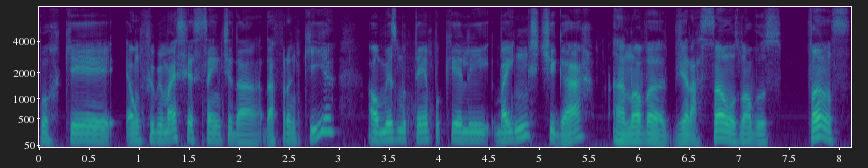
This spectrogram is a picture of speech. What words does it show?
porque é um filme mais recente da, da franquia, ao mesmo tempo que ele vai instigar a nova geração, os novos fãs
